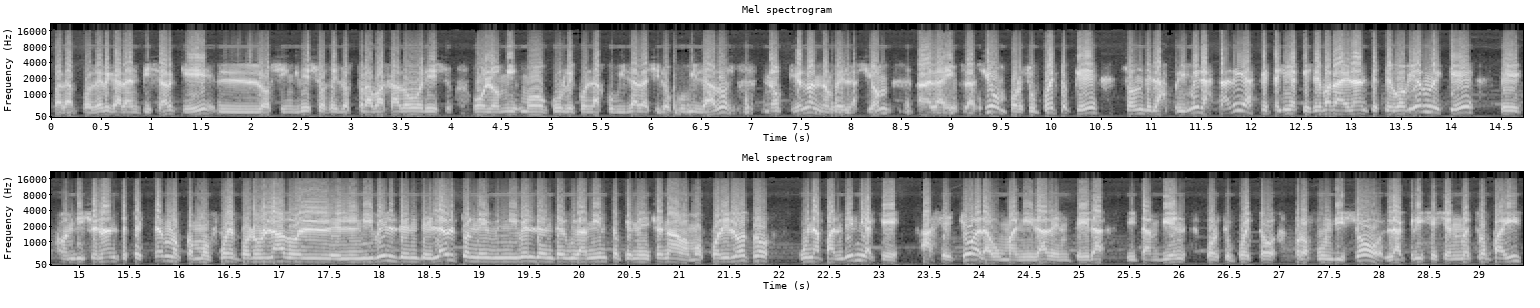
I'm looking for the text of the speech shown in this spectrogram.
para poder garantizar que los ingresos de los trabajadores o lo mismo ocurre con las jubiladas y los jubilados no pierdan en relación a la inflación. Por supuesto que son de las primeras tareas que tenía que llevar adelante este gobierno y que eh, condicionantes externos como fue por un lado el, nivel de, el alto nivel de endeudamiento que mencionábamos, por el otro una pandemia que acechó a la humanidad entera y también, por supuesto, profundizó la crisis en nuestro país,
